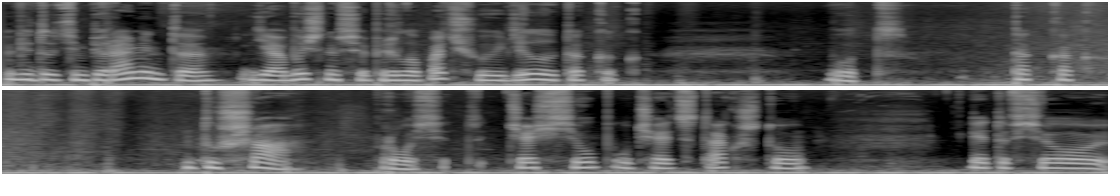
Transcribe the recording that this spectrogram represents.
Ввиду темперамента я обычно все перелопачиваю и делаю так, как вот так, как душа просит. Чаще всего получается так, что это все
